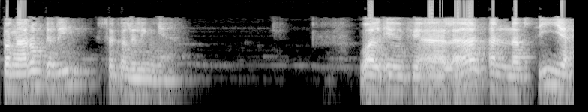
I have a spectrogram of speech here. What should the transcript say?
pengaruh dari sekelilingnya. Wal infialat an-nafsiyah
